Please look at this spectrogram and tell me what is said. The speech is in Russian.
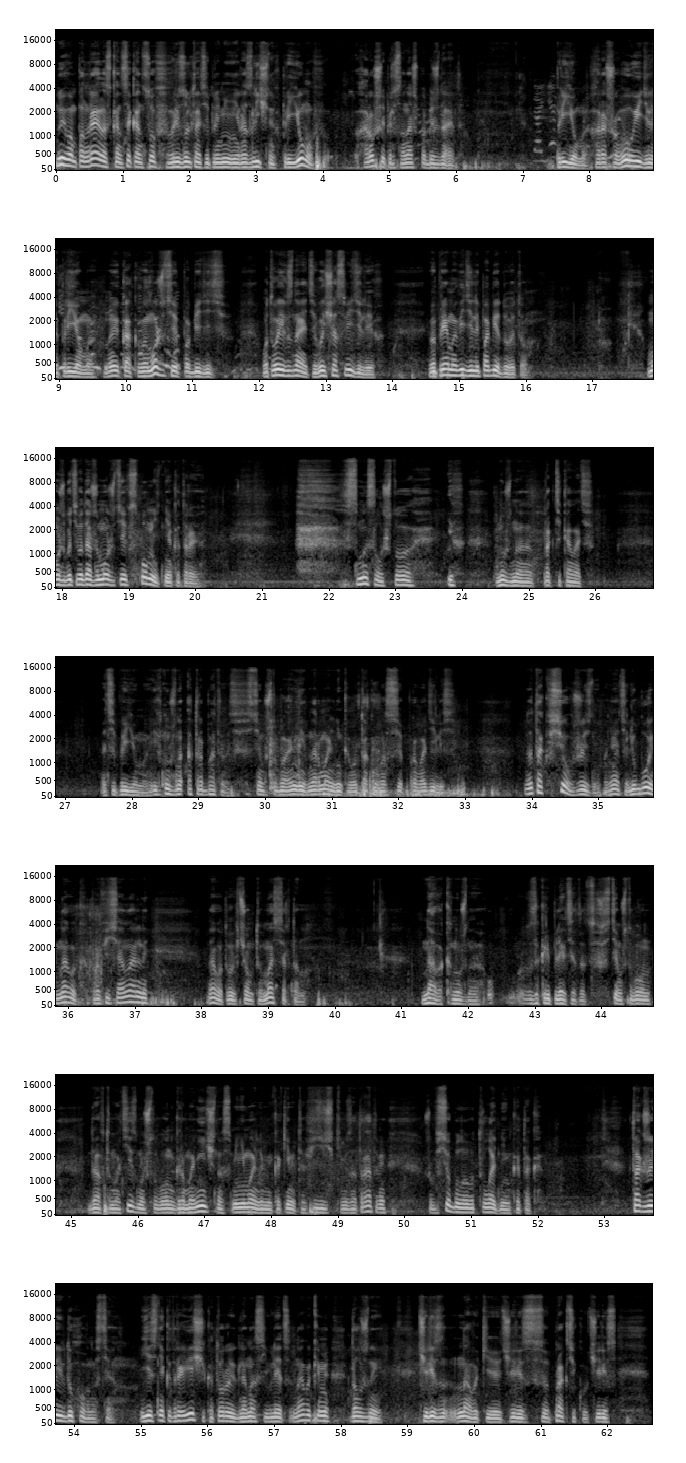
Ну и вам понравилось, в конце концов, в результате применения различных приемов хороший персонаж побеждает. Приемы. Хорошо, вы увидели приемы. Ну и как, вы можете победить? Вот вы их знаете, вы сейчас видели их. Вы прямо видели победу эту. Может быть, вы даже можете их вспомнить некоторые. Смысл, что их нужно практиковать эти приемы. Их нужно отрабатывать с тем, чтобы они нормальненько вот так у вас все проводились. Да так все в жизни, понимаете, любой навык профессиональный, да, вот вы в чем-то мастер там, навык нужно закреплять этот с тем, чтобы он до автоматизма, чтобы он гармонично, с минимальными какими-то физическими затратами, чтобы все было вот ладненько так. Также и в духовности есть некоторые вещи, которые для нас являются навыками, должны через навыки, через практику, через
